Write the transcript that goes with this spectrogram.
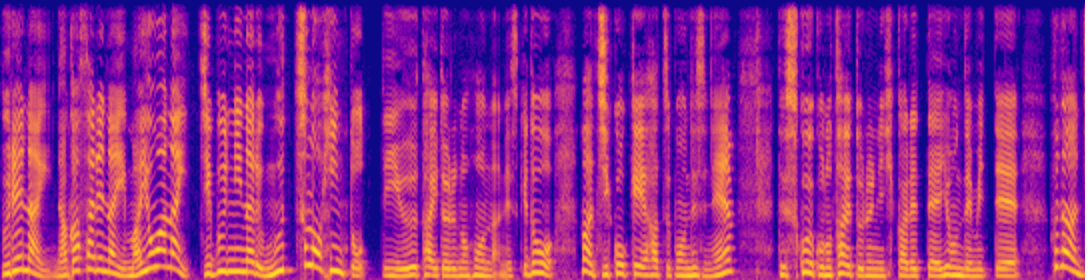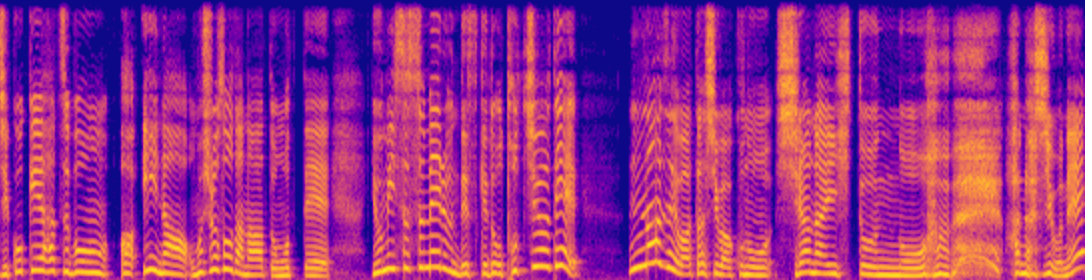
ぶれない、流されない、迷わない、自分になる6つのヒントっていうタイトルの本なんですけど、まあ自己啓発本ですね。で、すごいこのタイトルに惹かれて読んでみて、普段自己啓発本、あ、いいな、面白そうだなと思って読み進めるんですけど、途中で、なぜ私はこの知らない人の 話をね、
